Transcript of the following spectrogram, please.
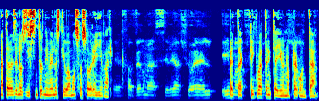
a través de los distintos niveles que vamos a sobrellevar. Petaktikva 31 pregunta.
